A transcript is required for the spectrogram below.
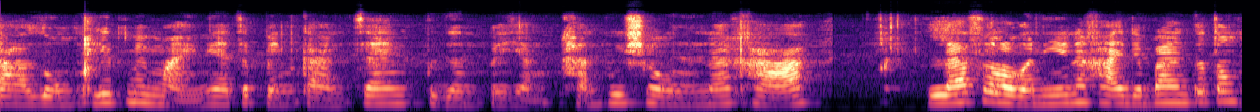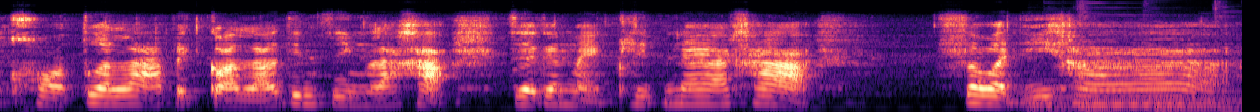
การลงคลิปใหม่ๆเนี่ยจะเป็นการแจ้งเตือนไปอย่างท่านผู้ชมนะคะ และสำหรับวันนี้นะคะไอเดียบ้านก็ต้องขอตัวลาไปก่อนแล้วจริงๆแล้วค่ะ เจอกันใหม่คลิปหน้าค่ะ สวัสดีค่ะ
